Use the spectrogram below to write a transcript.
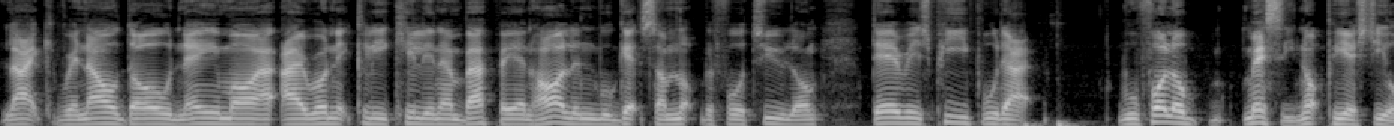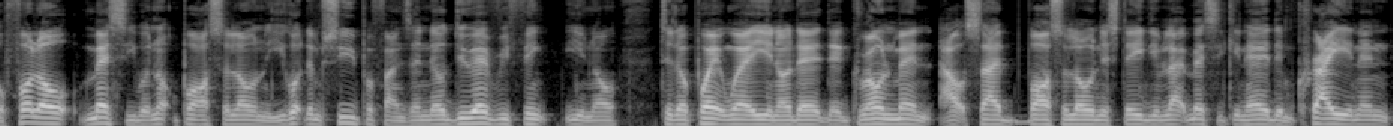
like Ronaldo, Neymar, ironically, Kylian Mbappe and Haaland will get some not before too long. There is people that will follow Messi, not PSG, or follow Messi but not Barcelona. You got them super fans, and they'll do everything, you know, to the point where you know they're they're grown men outside Barcelona stadium, like Messi can hear them crying and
